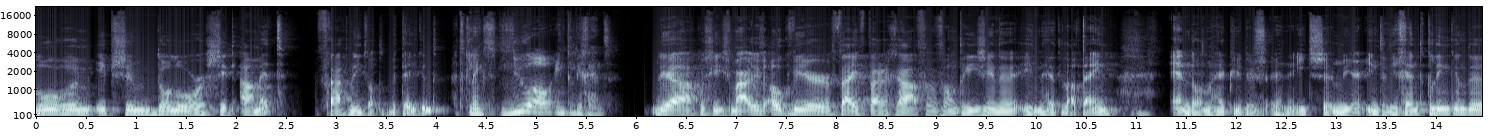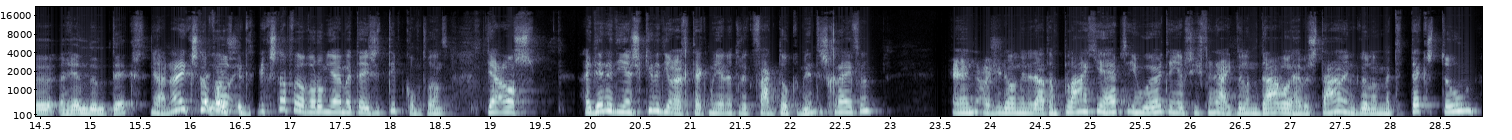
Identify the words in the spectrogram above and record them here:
lorem ipsum dolor sit amet. Vraag me niet wat het betekent. Het klinkt nu al intelligent. Ja, precies. Maar dus ook weer vijf paragrafen van drie zinnen in het Latijn. En dan heb je dus een iets eh, meer intelligent klinkende random tekst. Ja, nou, ik snap, wel, ik, ik, snap wel waarom jij met deze tip komt. Want ja, als identity en security architect moet jij natuurlijk vaak documenten schrijven. En als je dan inderdaad een plaatje hebt in Word en je hebt zoiets van, ja, ik wil hem daar wel hebben staan en ik wil hem met de tekst doen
